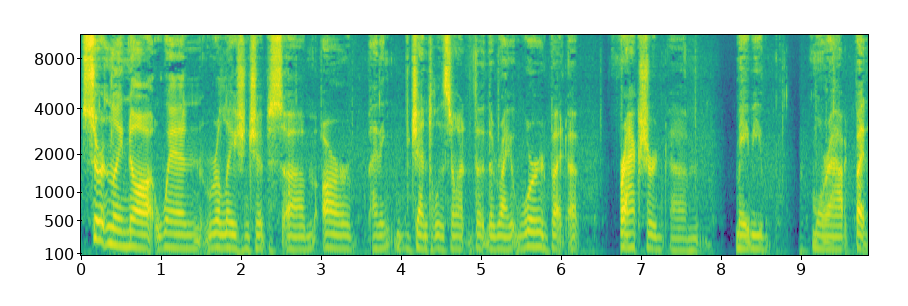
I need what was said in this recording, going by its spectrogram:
Certainly not when relationships um, are, I think gentle is not the, the right word, but uh, fractured, um, maybe more apt. But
